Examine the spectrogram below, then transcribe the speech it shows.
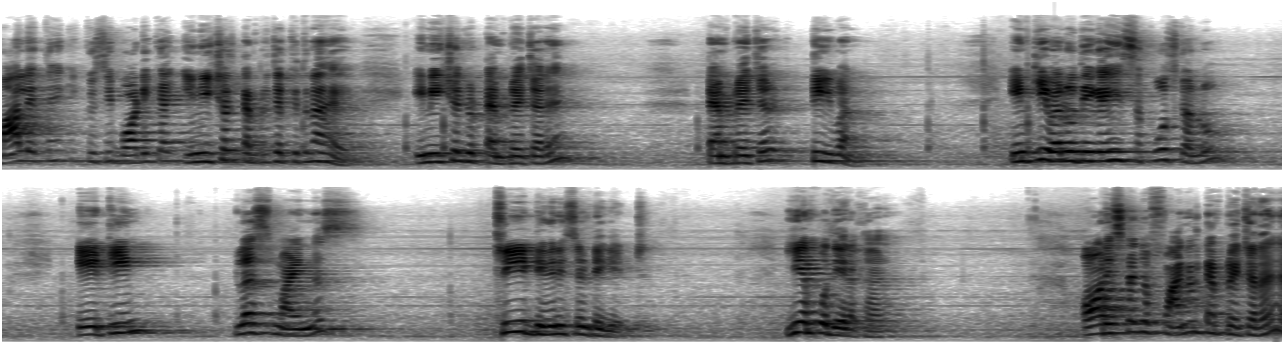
मान लेते हैं कि किसी बॉडी का इनिशियल टेम्परेचर कितना है? इनिशियल जो टेम्परेचर है टेम्परेचर T1 इनकी वैल्यू दी गई सपोज़ कर लो 18 प्लस माइनस 3 डिग्री सेंटीग्रेड ये हमको दे रखा है। और इसका जो फाइनल टेम्परेचर है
